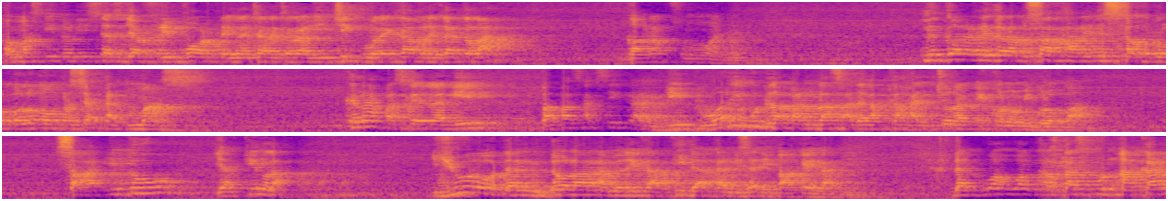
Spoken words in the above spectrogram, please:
Emas Indonesia sejak Freeport dengan cara-cara licik mereka mereka telah garap semuanya. Negara-negara besar hari ini sedang berlomba-lomba mempersiapkan emas. Kenapa? Sekali lagi Bapak saksikan di 2018 adalah kehancuran ekonomi global saat itu yakinlah euro dan dolar Amerika tidak akan bisa dipakai lagi dan uang-uang kertas pun akan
